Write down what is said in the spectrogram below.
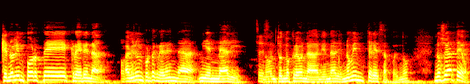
que no le importe creer en nada. A mí no me importa creer en nada, ni en nadie. Sí, ¿no? sí. Entonces no creo en nada, ni en nadie. No me interesa, pues, ¿no? No soy ateo.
